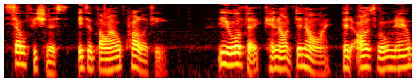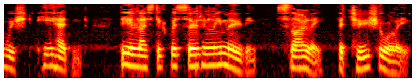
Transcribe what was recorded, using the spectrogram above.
Selfishness is a vile quality. The author cannot deny that Oswald now wished he hadn't. The elastic was certainly moving, slowly but too surely.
